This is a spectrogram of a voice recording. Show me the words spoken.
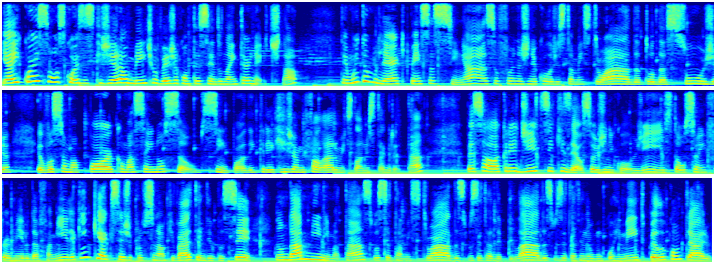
E aí, quais são as coisas que geralmente eu vejo acontecendo na internet, tá? Tem muita mulher que pensa assim: ah, se eu for na ginecologista menstruada, toda suja, eu vou ser uma porca, uma sem noção. Sim, podem crer que já me falaram isso lá no Instagram, tá? Pessoal, acredite se quiser, o seu ginecologista ou o seu enfermeiro da família, quem quer que seja o profissional que vai atender você, não dá a mínima, tá? Se você tá menstruada, se você tá depilada, se você tá tendo algum corrimento, pelo contrário.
